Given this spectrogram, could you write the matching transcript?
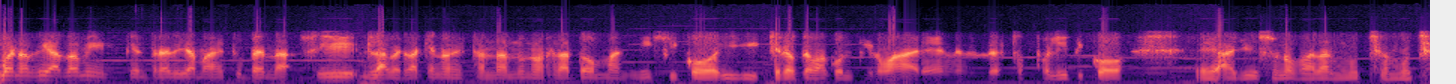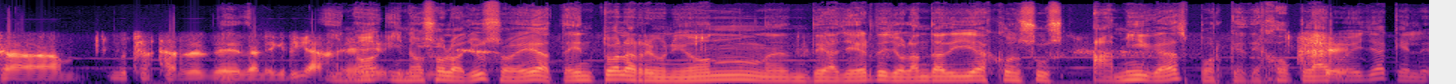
Buenos días, Domi. Que entrevista más estupenda. Sí, la verdad que nos están dando unos ratos magníficos y creo que va a continuar ¿eh? en el de estos políticos. Eh, Ayuso nos va a dar muchas, muchas, muchas tardes de, alegría. Y no, y no solo Ayuso, ¿eh? atento a la reunión de ayer de Yolanda Díaz con sus amigas, porque dejó claro ella que,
